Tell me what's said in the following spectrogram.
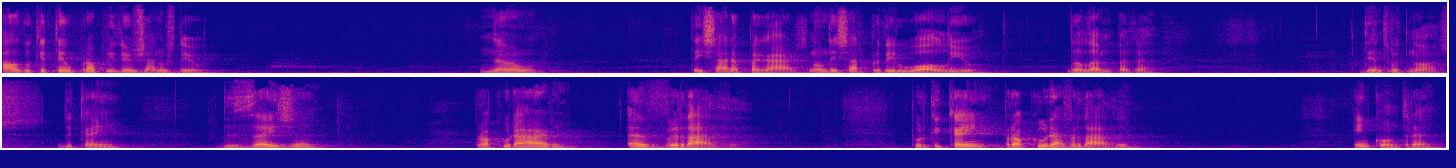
algo que até o próprio Deus já nos deu não deixar apagar, não deixar perder o óleo da lâmpada dentro de nós, de quem deseja procurar a verdade. Porque quem procura a verdade encontra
